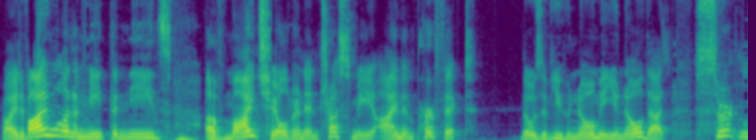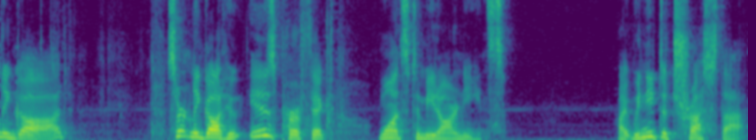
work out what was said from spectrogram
Right? If I want to meet the needs of my children, and trust me, I'm imperfect. Those of you who know me, you know that. Certainly God, certainly God who is perfect, wants to meet our needs. Right? We need to trust that.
